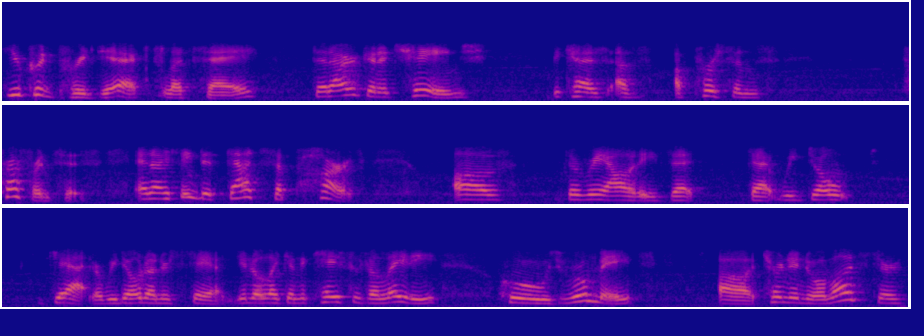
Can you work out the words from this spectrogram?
you could predict, let's say, that aren't going to change because of a person's preferences. And I think that that's the part of the reality that that we don't get or we don't understand. You know, like in the case of the lady whose roommate uh, turned into a monster,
